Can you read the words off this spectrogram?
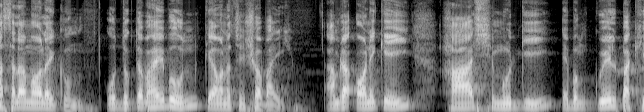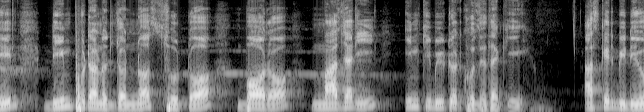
আসসালামু আলাইকুম। উদ্যোক্তা ভাই বোন কেমন আছেন সবাই? আমরা অনেকেই হাঁস, মুরগি এবং কুয়েল পাখির ডিম ফোটানোর জন্য ছোট, বড়, মাঝারি ইনকিউবেটর খুঁজে থাকি। আজকের ভিডিও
